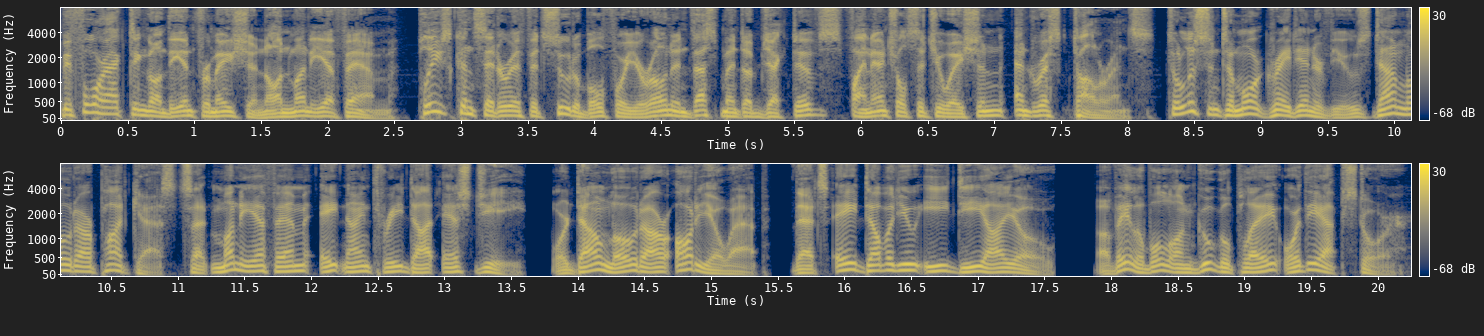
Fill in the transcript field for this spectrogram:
Before acting on the information on Money FM, please consider if it's suitable for your own investment objectives, financial situation, and risk tolerance. To listen to more great interviews, download our podcasts at moneyfm893.sg or download our audio app. That's A W E D I O. Available on Google Play or the App Store.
